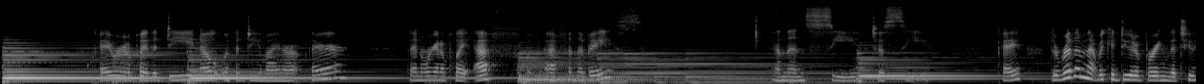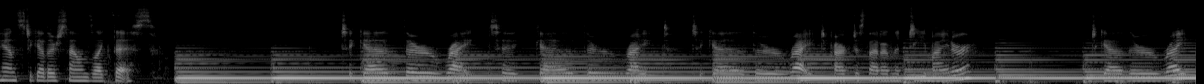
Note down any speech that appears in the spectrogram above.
Okay, we're gonna play the D note with a D minor up there. Then we're gonna play F with F in the bass. And then C to C. Okay, the rhythm that we could do to bring the two hands together sounds like this Together, right,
